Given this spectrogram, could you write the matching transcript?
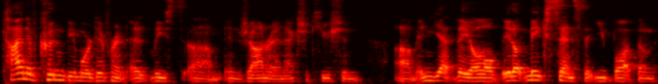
kind of couldn't be more different, at least um, in genre and execution. Um, and yet they all it makes sense that you bought them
